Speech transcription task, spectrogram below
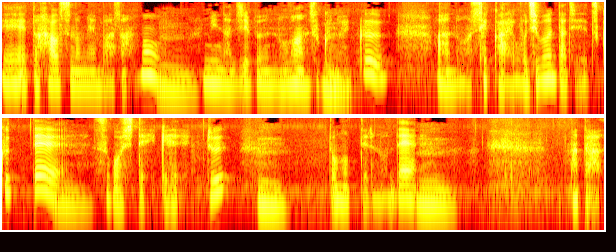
えー、とハウスのメンバーさんも、うん。みんな自分の満足のいく、あの世界を自分たちで作ってうん。過ごしていけるうん。と思ってるので、うん。また、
